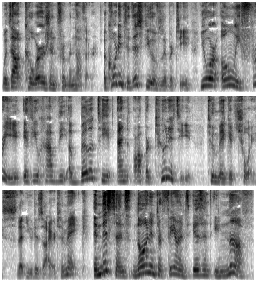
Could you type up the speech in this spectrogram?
without coercion from another. According to this view of liberty, you are only free if you have the ability and opportunity to make a choice that you desire to make. In this sense, non-interference isn't enough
